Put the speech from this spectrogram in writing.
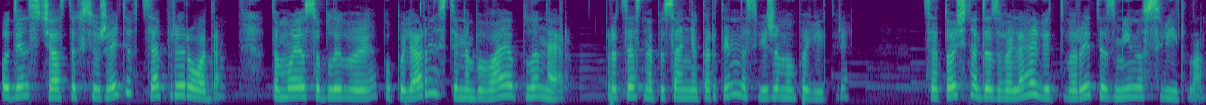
Один з частих сюжетів це природа, тому й особливої популярності набуває пленер процес написання картин на свіжому повітрі. Це точно дозволяє відтворити зміну світла,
